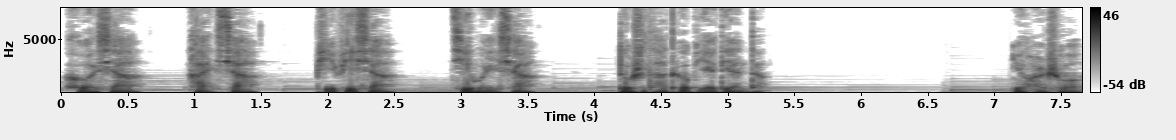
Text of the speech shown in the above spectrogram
河虾、海虾、皮皮虾、基围虾，都是他特别点的。女孩说：“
